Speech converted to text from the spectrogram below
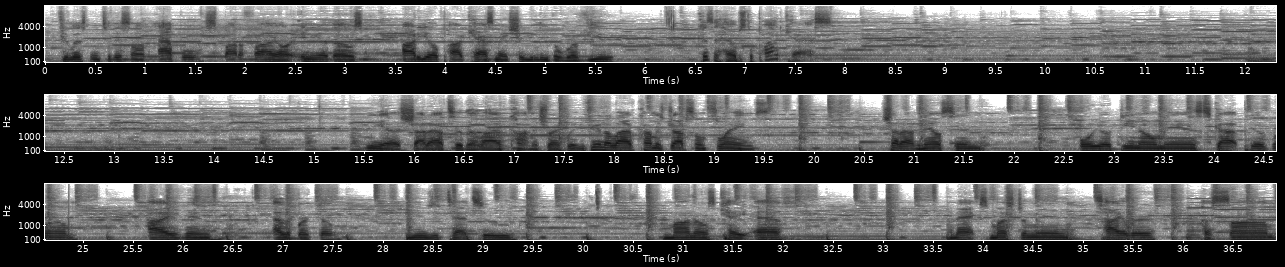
If you're listening to this on Apple, Spotify, or any of those audio podcasts, make sure you leave a review because it helps the podcast. Let me uh, shout out to the live comments right quick. If you're in the live comments, drop some flames. Shout out Nelson, Oyo Dino Man, Scott Pilgrim, Ivan Alberto, Music Tattoo, Monos KF, Max Musterman, Tyler, Hassan,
